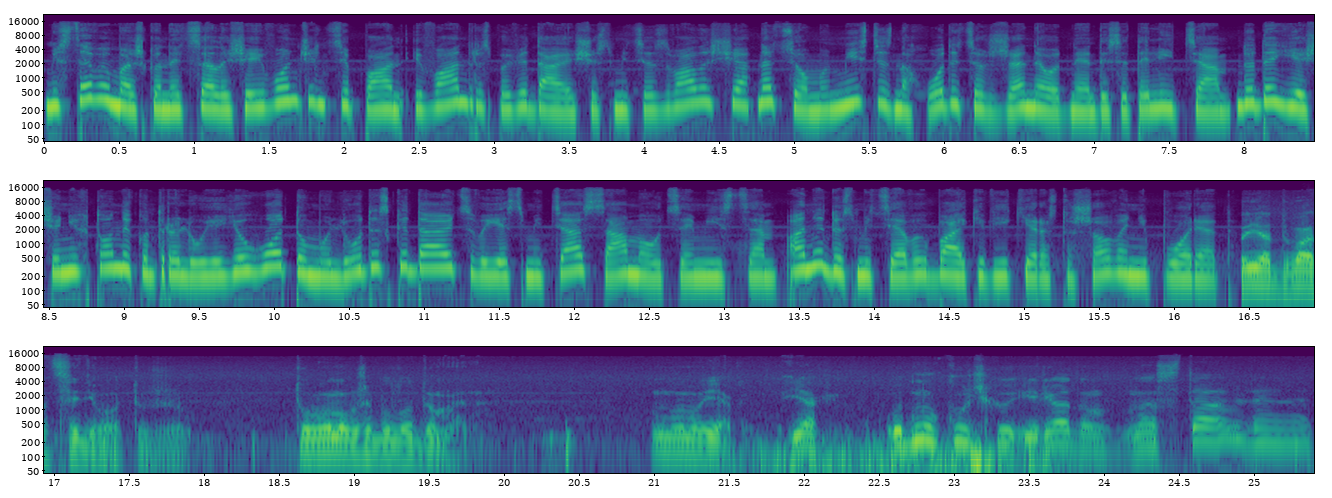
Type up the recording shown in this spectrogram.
Місцевий мешканець селища Івончинці пан Іван розповідає, що сміттєзвалище на цьому місці знаходиться вже не одне десятиліття. Додає, що ніхто не контролює його, тому люди скидають своє сміття саме у це місце, а не до сміттєвих баків, які розташовані поряд. Ну, Я 20 років тут то воно вже було до мене. Ну, воно як? Як одну кучку і рядом наставлять,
